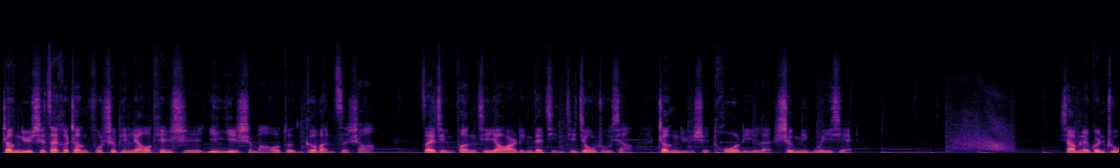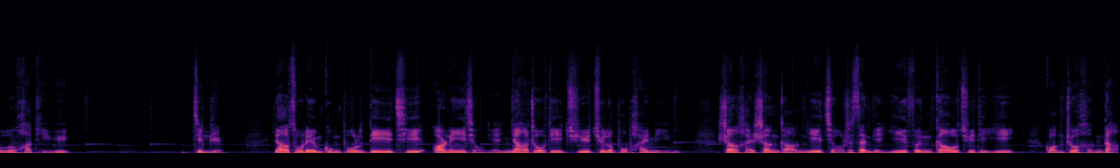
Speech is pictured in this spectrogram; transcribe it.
张女士在和丈夫视频聊天时因一时矛盾割腕自杀，在警方及幺二零的紧急救助下，张女士脱离了生命危险。下面来关注文化体育。近日。亚足联公布了第一期二零一九年亚洲地区俱乐部排名，上海上港以九十三点一分高居第一，广州恒大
